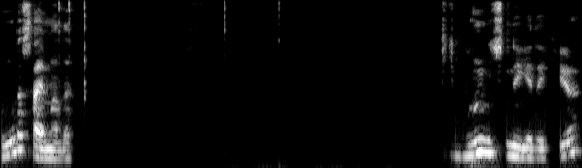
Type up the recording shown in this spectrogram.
Bunu da saymadı. Peki bunun için ne gerekiyor?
